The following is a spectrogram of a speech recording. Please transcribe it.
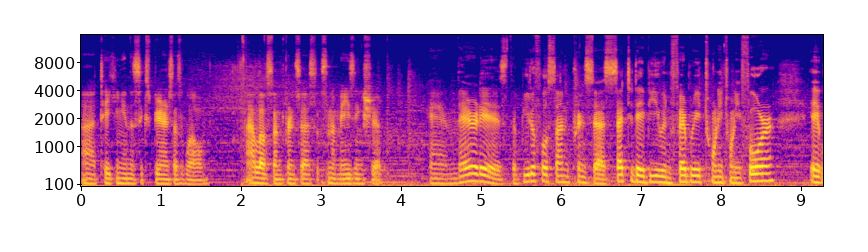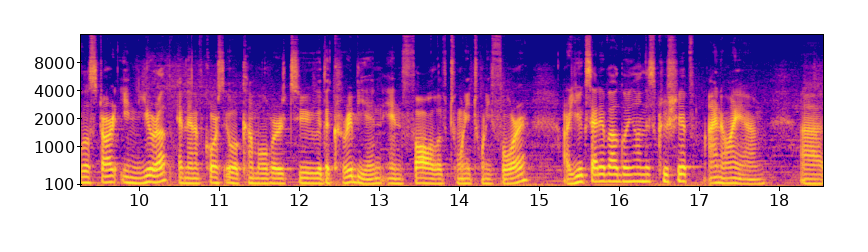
uh, taking in this experience as well. I love Sun Princess. It's an amazing ship. And there it is, the beautiful Sun Princess, set to debut in February 2024. It will start in Europe, and then of course it will come over to the Caribbean in fall of 2024. Are you excited about going on this cruise ship? I know I am. Uh,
